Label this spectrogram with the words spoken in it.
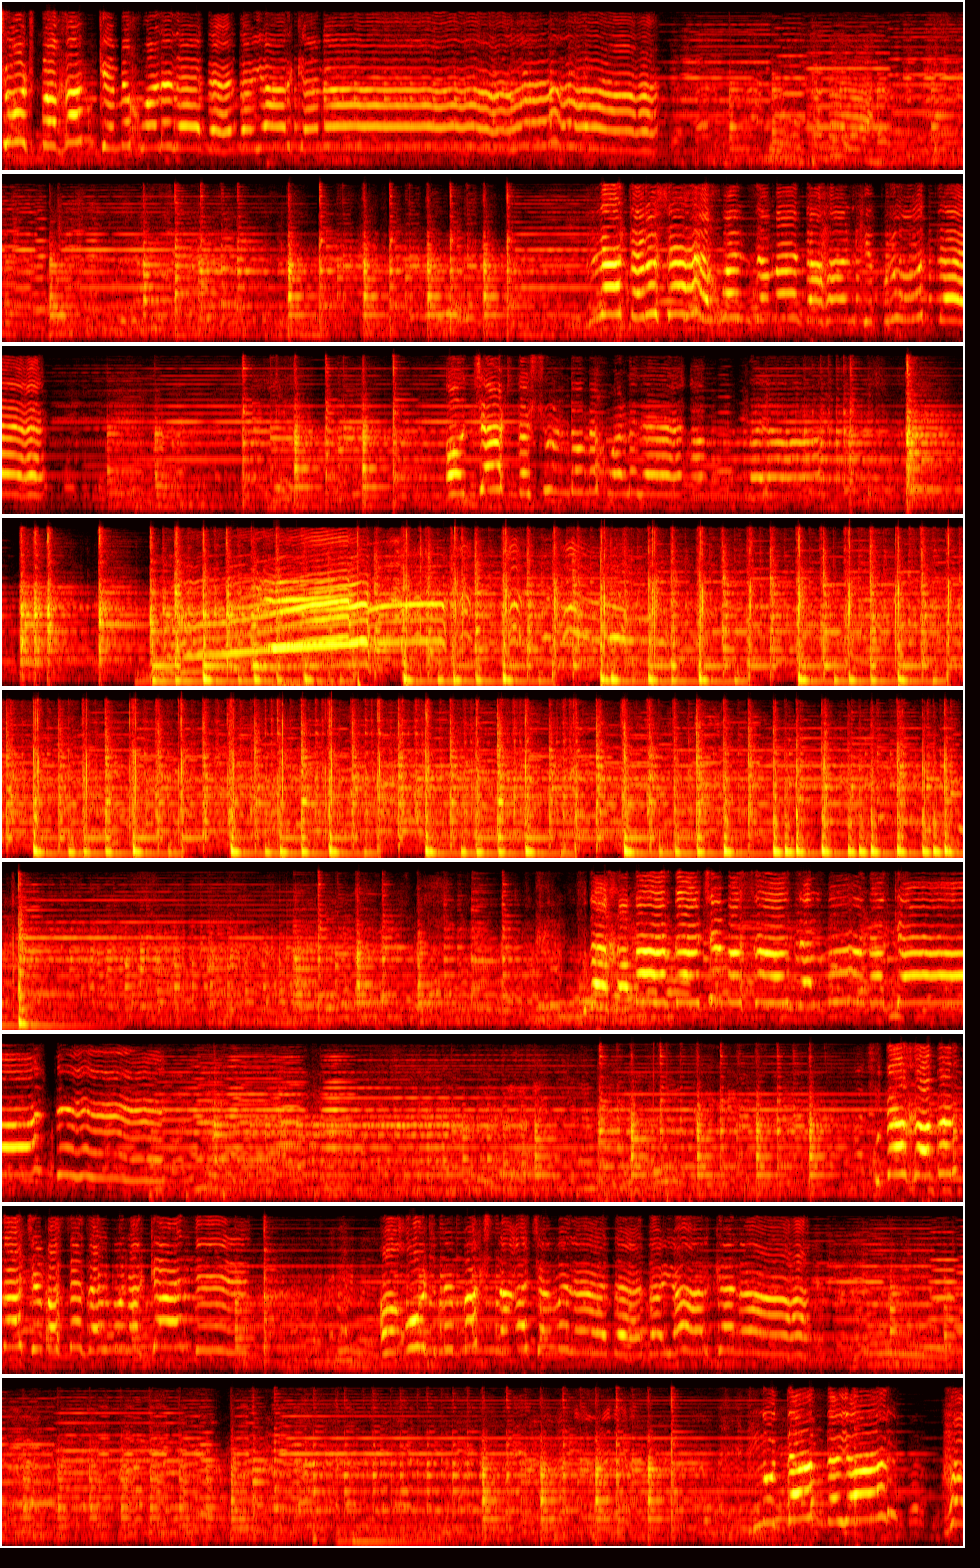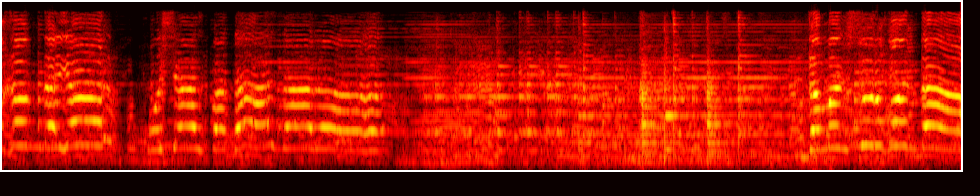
چوټ په غم کې مې خوړله د د یار کنه لا تر اوسه خوند زما دهان کې پروت دی او چاټ د شونډو مې خوړلی ام منصور غوندا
